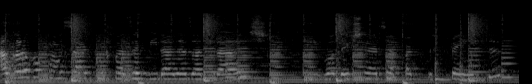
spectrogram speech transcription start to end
Agora vou começar por fazer viradas atrás e vou deixar essa parte de frente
